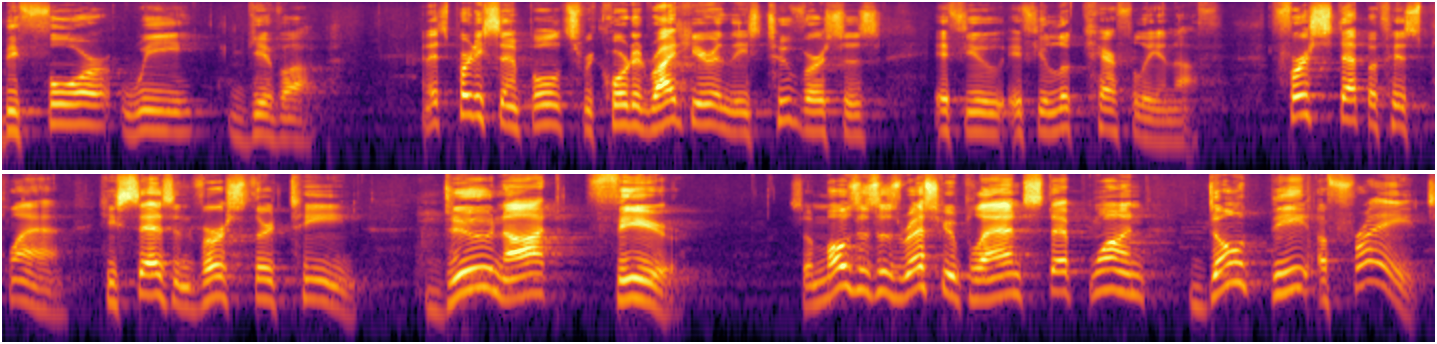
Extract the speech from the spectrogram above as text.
before we give up. And it's pretty simple, it's recorded right here in these two verses if you, if you look carefully enough. First step of his plan, he says in verse 13, do not fear. So Moses' rescue plan, step one, don't be afraid.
